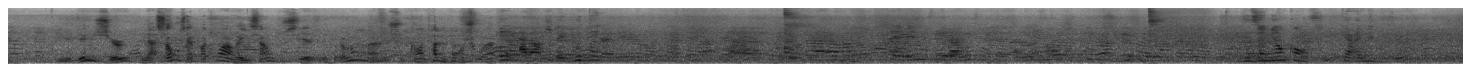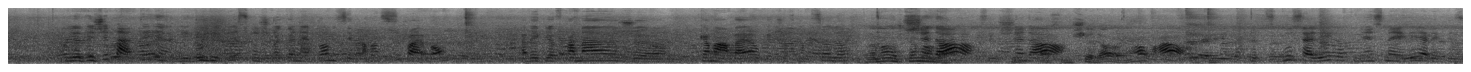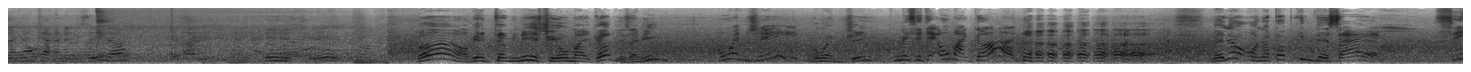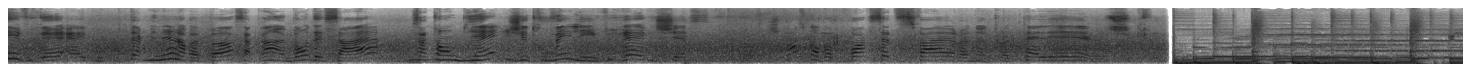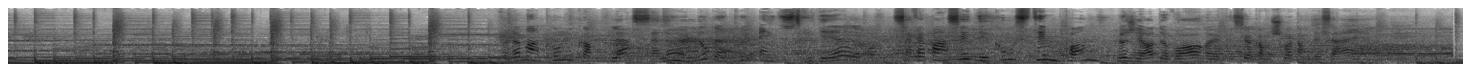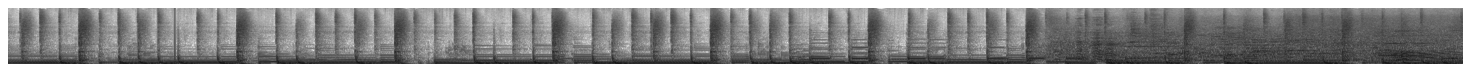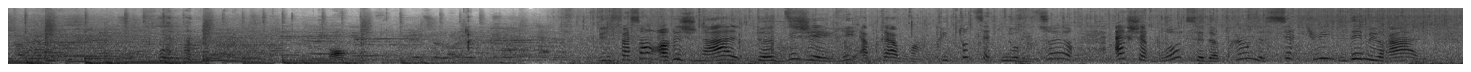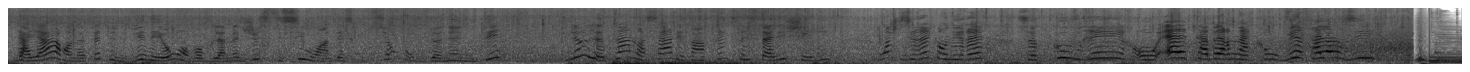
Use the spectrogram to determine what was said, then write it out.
Il est délicieux. La sauce n'est pas trop envahissante aussi. Vraiment, euh, je suis content de mon choix. Alors, je vais goûter. Des oignons confits, caramélisés. Le végé pâté, euh, des goûts d'épices que je ne reconnais pas, mais c'est vraiment super bon. Avec le fromage euh, camembert ou quelque chose comme ça. Là. Fromage Cheddar, c'est le cheddar. C'est du cheddar. hein? Oh wow! Le petit goût salé là, qui vient se mêler avec les oignons caramélisés. Là. Délicieux. Bon, on vient de terminer chez Oh My God, les amis. OMG! OMG. Mais c'était oh my god! Mais là, on n'a pas pris de dessert. C'est vrai, Hey, pour terminer un repas, ça prend un bon dessert. Ça tombe bien, j'ai trouvé les vraies richesses. Je pense qu'on va pouvoir satisfaire notre palais euh, sucré. Vraiment cool comme place. Ça a un look un peu industriel. Ça fait penser déco steampunk. Là, j'ai hâte de voir euh, qu'est-ce qu'il y a comme choix comme dessert. Une façon originale de digérer après avoir pris toute cette nourriture à Sherbrooke, c'est de prendre le circuit des murales. D'ailleurs, on a fait une vidéo, on va vous la mettre juste ici ou en description pour vous donner une idée. Puis là, le temps est en train de s'installer, chérie. Moi, je dirais qu'on irait se couvrir au El Tabernaco. Vite, allons-y!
